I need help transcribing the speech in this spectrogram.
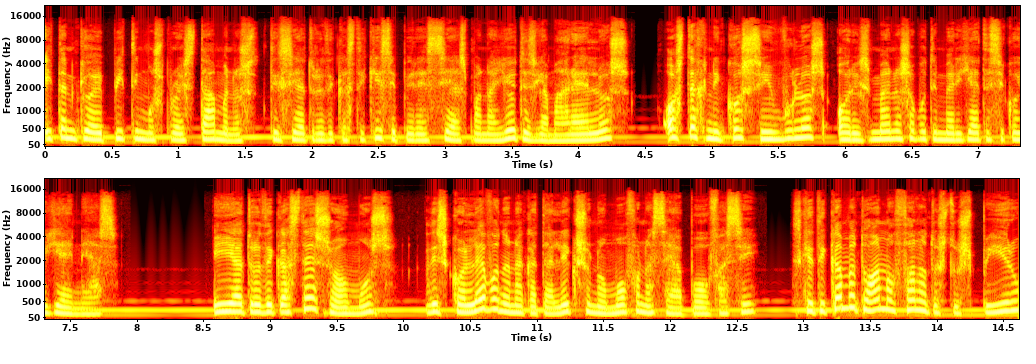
ήταν και ο επίτιμος προϊστάμενος της ιατροδικαστικής υπηρεσίας Παναγιώτης Γιαμαρέλος, ως τεχνικός σύμβουλος ορισμένος από τη μεριά της οικογένειας. Οι ιατροδικαστές όμως δυσκολεύονταν να καταλήξουν ομόφωνα σε απόφαση σχετικά με το αν ο θάνατος του Σπύρου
